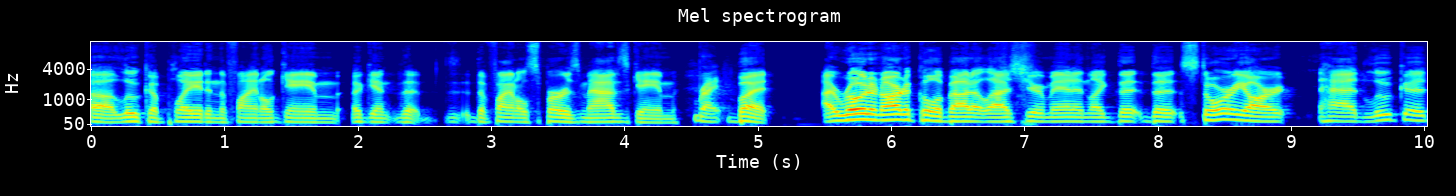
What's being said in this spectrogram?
uh, Luka played in the final game against the the final Spurs Mavs game. Right. But I wrote an article about it last year, man, and like the the story art had Luka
